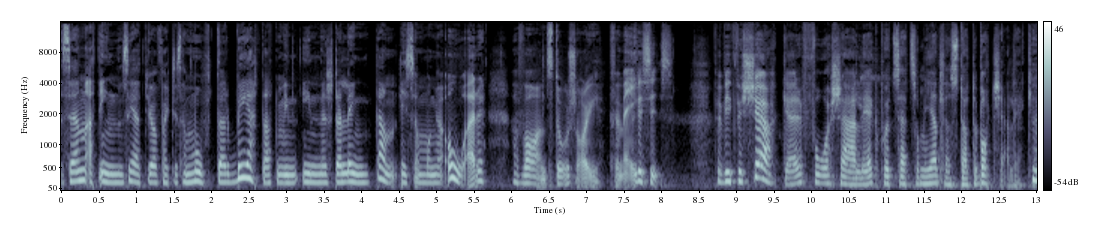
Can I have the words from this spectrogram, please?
Sen att inse att jag faktiskt har motarbetat min innersta längtan i så många år var en stor sorg för mig. Precis. För vi försöker få kärlek på ett sätt som egentligen stöter bort kärleken.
